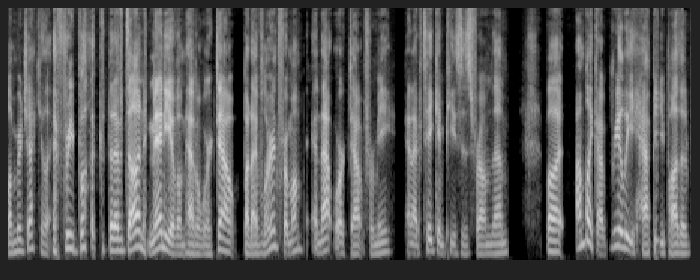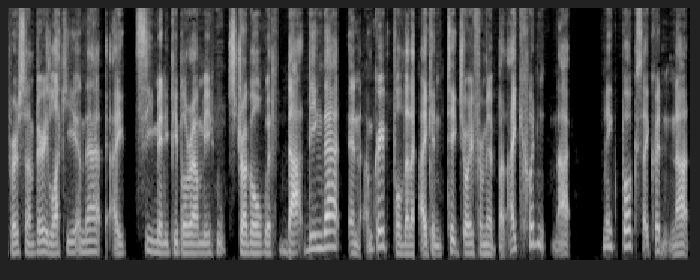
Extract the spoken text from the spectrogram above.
Lumberjackula. Every book that I've done, many of them haven't worked out, but I've learned from them and that worked out for me. And I've taken pieces from them but I'm like a really happy, positive person. I'm very lucky in that. I see many people around me who struggle with not being that. And I'm grateful that I can take joy from it. But I couldn't not make books. I couldn't not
